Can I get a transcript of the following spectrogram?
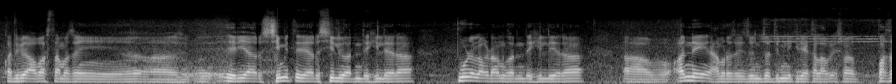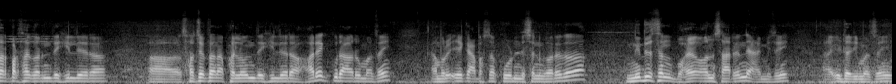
कतिपय अवस्थामा चाहिँ एरियाहरू सीमित एरियाहरू सिल गर्नेदेखि लिएर पूर्ण लकडाउन गर्नेदेखि लिएर अन्य हाम्रो चाहिँ जुन जति पनि क्रियाकलाप यसमा प्रचार प्रसार गर्नेदेखि लिएर सचेतना फैलाउनेदेखि लिएर हरेक कुराहरूमा चाहिँ हाम्रो एक आपसमा कोअर्डिनेसन गरेर निर्देशन भए अनुसार नै हामी चाहिँ इटरीमा चाहिँ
